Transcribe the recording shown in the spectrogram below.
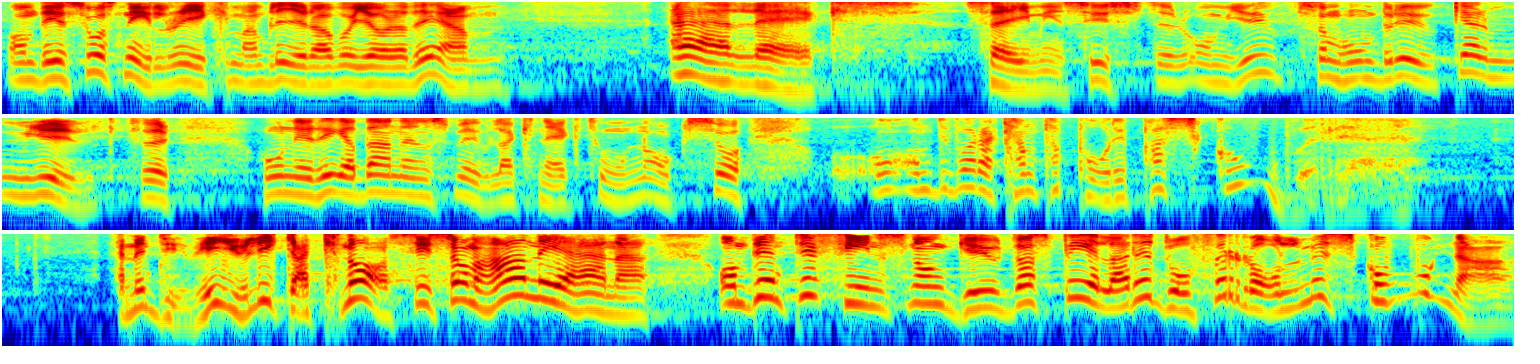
om det är så snillrik man blir av att göra det. Alex, säger min syster och mjukt som hon brukar mjukt, för hon är redan en smula knäckt hon också. Om du bara kan ta på dig ett par skor. Men du är ju lika knasig som han är, Anna. Om det inte finns någon Gud, vad spelar det då för roll med skorna?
